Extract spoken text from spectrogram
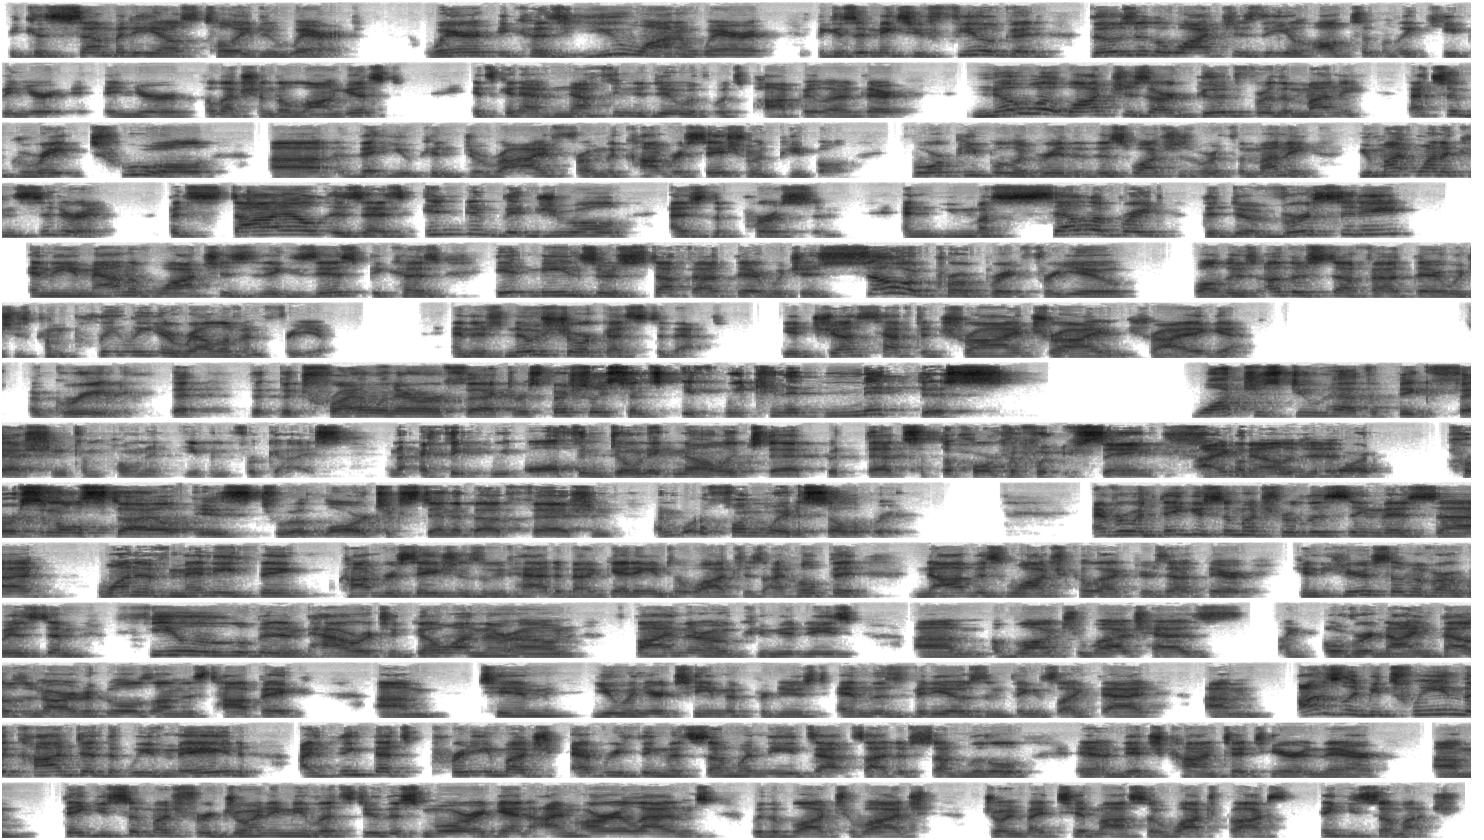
because somebody else told you to wear it. Wear it because you want to wear it because it makes you feel good. Those are the watches that you'll ultimately keep in your in your collection the longest. It's going to have nothing to do with what's popular out there. Know what watches are good for the money. That's a great tool uh, that you can derive from the conversation with people four people agree that this watch is worth the money, you might want to consider it. But style is as individual as the person. And you must celebrate the diversity and the amount of watches that exist because it means there's stuff out there which is so appropriate for you, while there's other stuff out there which is completely irrelevant for you. And there's no shortcuts to that. You just have to try, try, and try again. Agreed. That, that the trial and error factor, especially since if we can admit this, watches do have a big fashion component, even for guys. And I think we often don't acknowledge that, but that's at the heart of what you're saying. I acknowledge it. Personal style is to a large extent about fashion, and what a fun way to celebrate. Everyone, thank you so much for listening this uh, one of many think, conversations we've had about getting into watches. I hope that novice watch collectors out there can hear some of our wisdom, feel a little bit empowered to go on their own, find their own communities. Um, a blog to watch has like over 9,000 articles on this topic. Um, Tim, you and your team have produced endless videos and things like that. Um, honestly, between the content that we've made, I think that's pretty much everything that someone needs outside of some little you know, niche content here and there. Um, thank you so much for joining me. Let's do this more. Again, I'm Ariel Adams with a blog to watch, joined by Tim Watchbox. Thank you so much.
